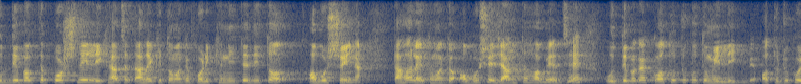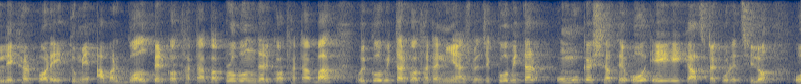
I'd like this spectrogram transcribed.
উদ্দীপক তো প্রশ্নেই লেখা আছে, তাহলে কি তোমাকে পরীক্ষা নিতে দিত? অবশ্যই না। তাহলে তোমাকে অবশ্যই জানতে হবে যে উদ্দীপকের কতটুকু তুমি লিখবে? অতটুকু লেখার পরেই তুমি আবার গল্পের কথাটা বা প্রবন্ধের কথাটা বা ওই কবিতার কথাটা নিয়ে আসবে যে কবিতার অমুকের সাথে ও এই এই কাজটা করেছিল, ও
